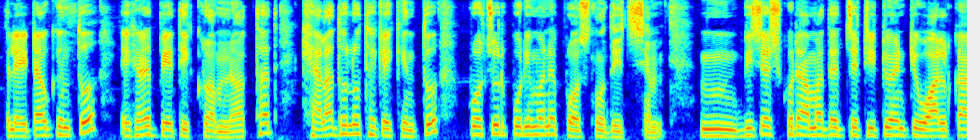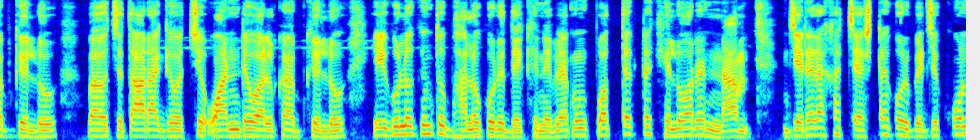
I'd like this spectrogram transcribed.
তাহলে এটাও কিন্তু এখানে ব্যতিক্রম নয়। অর্থাৎ খেলাধুলো থেকে কিন্তু প্রচুর পরিমাণে প্রশ্ন দিচ্ছে। বিশেষ করে আমাদের যে টি টোয়েন্টি ওয়ার্ল্ড কাপ গেল বা হচ্ছে তার আগে হচ্ছে ওয়ান ডে ওয়ার্ল্ড কাপ গেল, এগুলো কিন্তু ভালো করে দেখে নেবে এবং প্রত্যেকটা খেলোয়াড়ের নাম জেনে রাখার চেষ্টা করবে যে কোন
